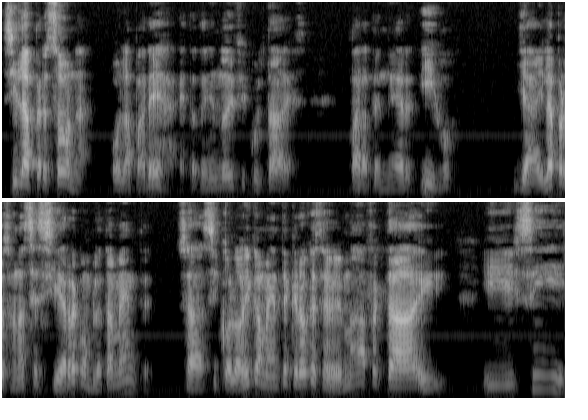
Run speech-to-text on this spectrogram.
Si la persona o la pareja está teniendo dificultades para tener hijos, ya ahí la persona se cierra completamente. O sea, psicológicamente creo que se ve más afectada y y sí.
